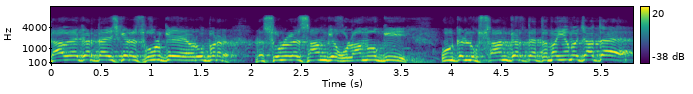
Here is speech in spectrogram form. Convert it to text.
دعوے کرتا ہے اس کے رسول کے اور اوپر رسول اللہ السلام کے غلاموں کی، ان کے نقصان کرتا ہے، تباہیاں مچاتا ہے۔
